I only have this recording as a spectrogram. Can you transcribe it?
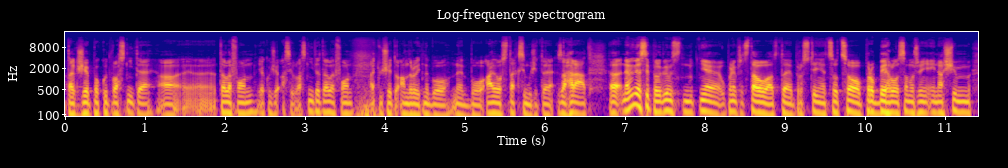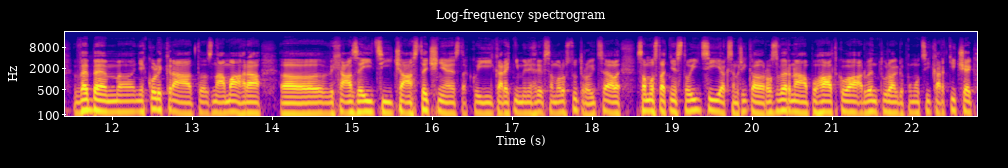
takže pokud vlastníte eh, telefon, jakože asi vlastníte telefon, ať už je to Android nebo, nebo iOS, tak si můžete zahrát. Nevím, jestli Pilgrims nutně úplně představovat, to je prostě něco, co proběhlo samozřejmě i naším webem několikrát, známá hra, vycházející částečně z takový karetní minihry v samorostu trojce, ale samostatně stojící, jak jsem říkal, rozverná, pohádková adventura, kde pomocí kartiček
